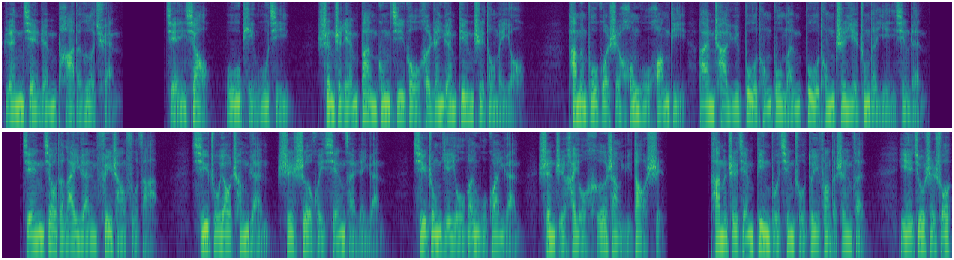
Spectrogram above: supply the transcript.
人见人怕的恶犬。检校无品无级，甚至连办公机构和人员编制都没有，他们不过是洪武皇帝安插于不同部门、不同职业中的隐形人。检教的来源非常复杂，其主要成员是社会闲散人员，其中也有文武官员，甚至还有和尚与道士。他们之间并不清楚对方的身份，也就是说，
